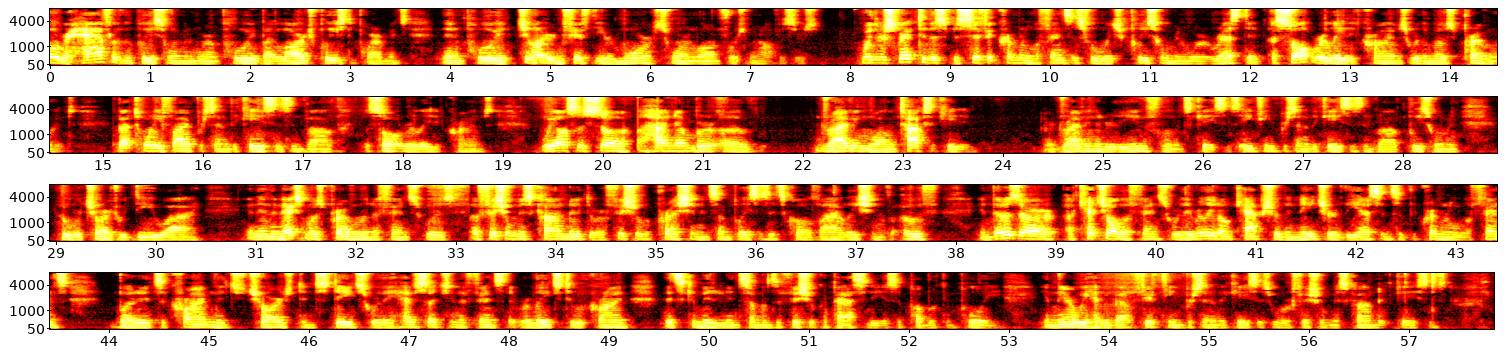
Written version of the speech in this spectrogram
Over half of the police women were employed by large police departments that employed 250 or more sworn law enforcement officers. With respect to the specific criminal offenses for which policewomen were arrested, assault related crimes were the most prevalent. About 25% of the cases involved assault related crimes. We also saw a high number of driving while intoxicated or driving under the influence cases. 18% of the cases involved policewomen who were charged with DUI. And then the next most prevalent offense was official misconduct or official oppression. In some places it's called violation of oath. And those are a catch-all offense where they really don't capture the nature of the essence of the criminal offense, but it's a crime that's charged in states where they have such an offense that relates to a crime that's committed in someone's official capacity as a public employee. And there we have about 15% of the cases were official misconduct cases.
